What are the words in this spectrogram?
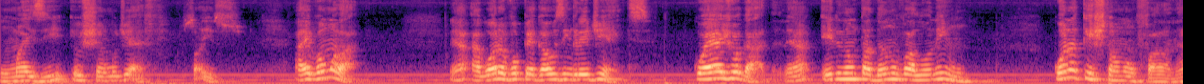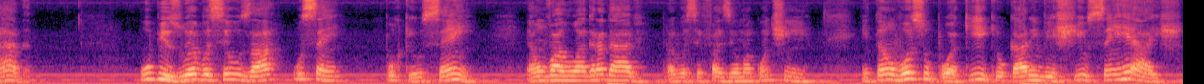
1 mais i eu chamo de f. Só isso. Aí vamos lá. Né? Agora eu vou pegar os ingredientes. Qual é a jogada? Né? Ele não está dando valor nenhum. Quando a questão não fala nada, o bizu é você usar o 100, porque o 100 é um valor agradável para você fazer uma continha. Então, vou supor aqui que o cara investiu 100 reais.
